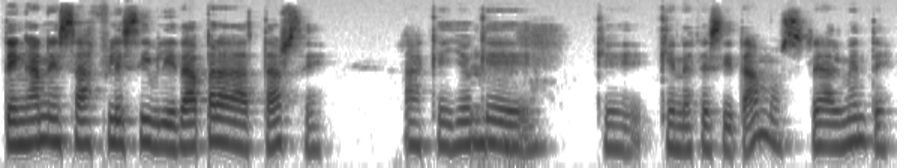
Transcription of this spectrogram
tengan esa flexibilidad para adaptarse a aquello que, que, necesitamos realmente.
